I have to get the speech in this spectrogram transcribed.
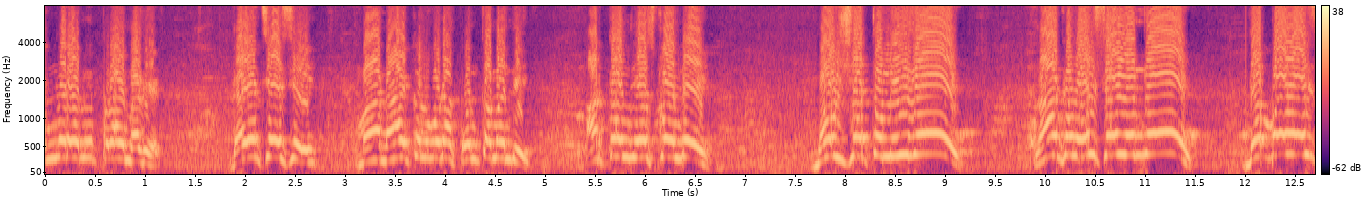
అందరి అభిప్రాయం అదే. దయచేసి మా నాయకులు కూడా కొంతమంది అర్థం చేసుకోండి. భవిష్యత్తు మీదే. నాకు వయసు అయ్యింది. డెబ్బై ఐదు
